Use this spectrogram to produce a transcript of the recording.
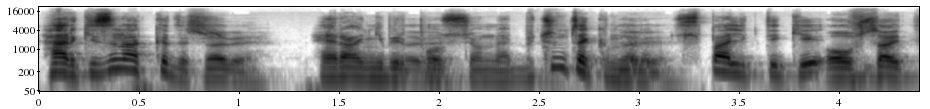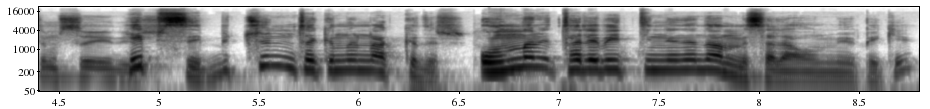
herkesin hakkıdır. Tabii. Herhangi bir Tabii. pozisyonda. Bütün takımların Tabii. Süper Lig'deki Offside'ımsıydı. hepsi bütün takımların hakkıdır. Onlar talep ettiğinde neden mesela olmuyor peki?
